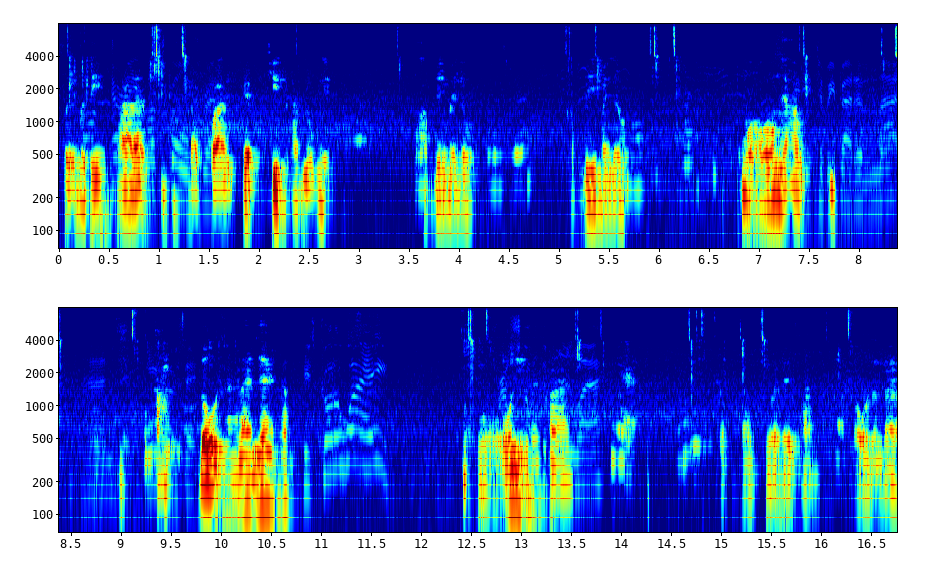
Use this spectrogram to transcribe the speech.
เปิดมา still ที่ not ฮาแล carrying นด์ much goal แบ็ค threat. ไวเก็บกินครับลูกนี้ขับดีไม่เร็วขับ ดีไปเร็วหมองนะครับโดนทางด้านแยกครับโอ้ยนะครับกับช่วยได้ทันโอนาน่า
